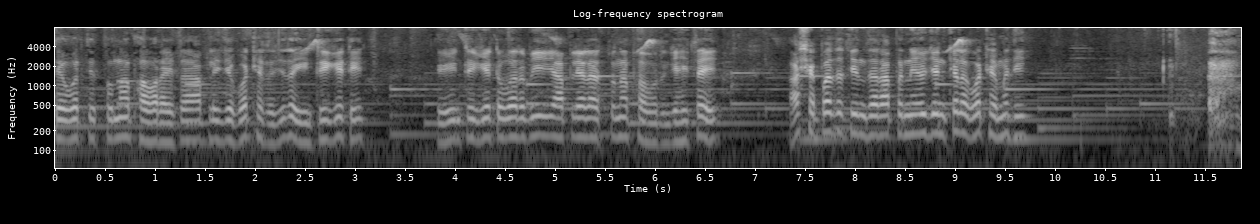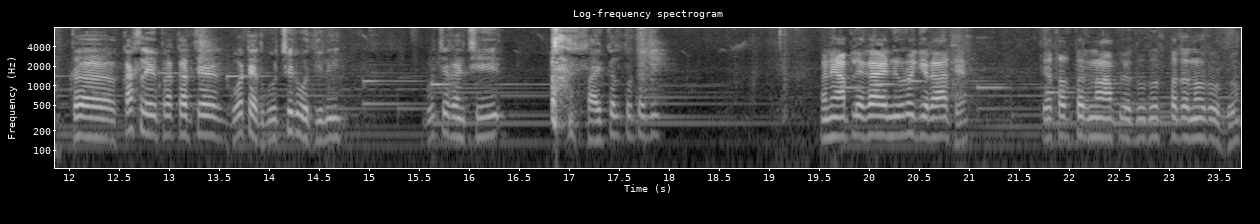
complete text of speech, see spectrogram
त्यावरती चुना फवारायचा. आपले जे गोठ्याचं जिथं एंट्री गेट आहे ते एंट्री गेटवर बी आपल्याला चुना फवारून घ्यायचा आहे. अशा पद्धतीने जर आपण नियोजन केलं गोठ्यामध्ये तर कसल्याही प्रकारच्या गोठ्यात गुचिड होती नाही. गुचिरांची सायकल तुटली. आणि आपल्या गाय निरोगी राहत्या त्याचाच परिणाम आपल्या दूध उत्पादनावर होतो.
